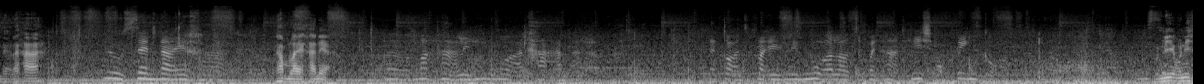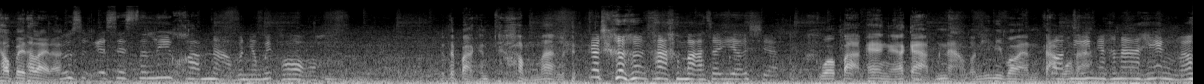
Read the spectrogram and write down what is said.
เนี่ยนะคะ อยู่เซนไดค่ะทำอะไรคะเนี่ย เออมาหาลิ้นวัวทานนะคะแต่ก่อนจะไปลิ้นวัวเราจะไปหาที่ช้อปปิ้งก่อน วันนี้วันนี้ช็อปไปเท่าไหร่แล้วรู้สึกเอเซสซอรี่ความหนาวมันยังไม่พอ แต่ปากฉันฉ่ำมากเลย ก็เธอทามาซะเยอะเชียวกลัวปากแห้งไงอากาศมันหนาวตอนนี้มีประมาณตสามอนองนี้ศาเนี่ยหน้าแห้งแล้ว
